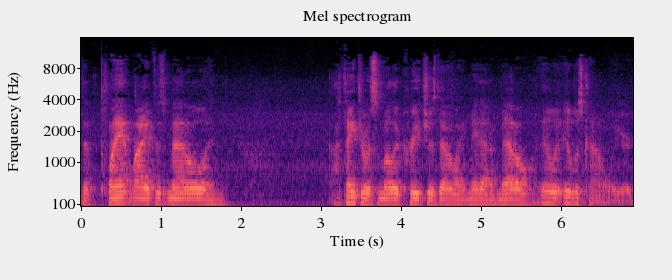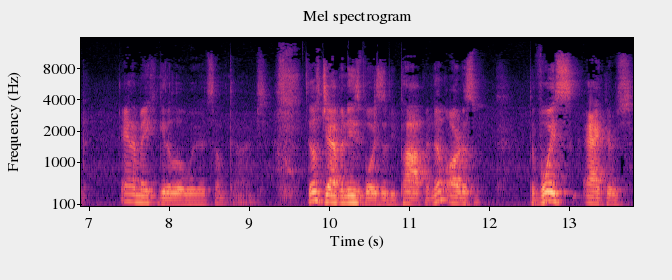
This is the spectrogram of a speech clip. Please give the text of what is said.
the plant life is metal, and I think there were some other creatures that were like made out of metal. It it was kind of weird. Anime can get a little weird sometimes. Those Japanese voices be popping. Them artists, the voice actors,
